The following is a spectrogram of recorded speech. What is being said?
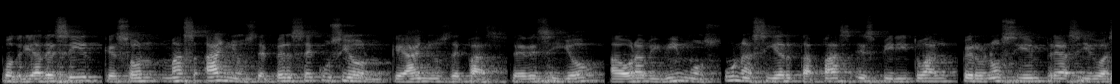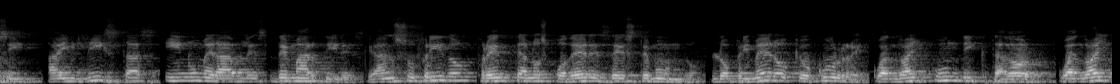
podría decir que son más años de persecución que años de paz. Ustedes y yo ahora vivimos una cierta paz espiritual, pero no siempre ha sido así. Hay listas innumerables de mártires que han sufrido frente a los poderes de este mundo. Lo primero que ocurre cuando hay un dictador, cuando hay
